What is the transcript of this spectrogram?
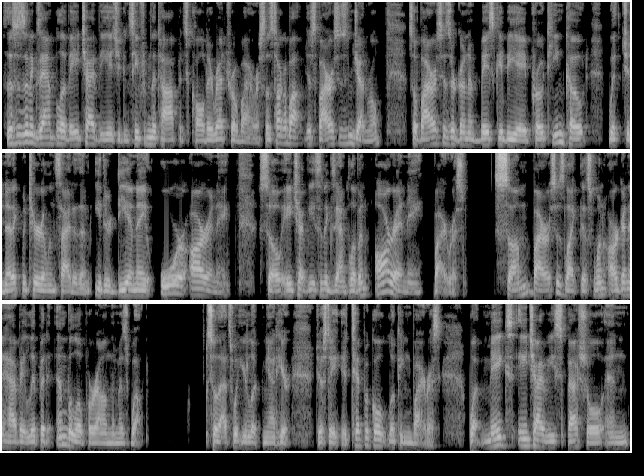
So this is an example of HIV. As you can see from the top, it's called a retrovirus. Let's talk about just viruses in general. So viruses are going to basically be a protein coat with genetic material inside of them, either DNA or RNA. So HIV is an example of an RNA virus. Some viruses like this one are going to have a lipid envelope around them as well. So that's what you're looking at here, just a, a, typical looking virus. What makes HIV special and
